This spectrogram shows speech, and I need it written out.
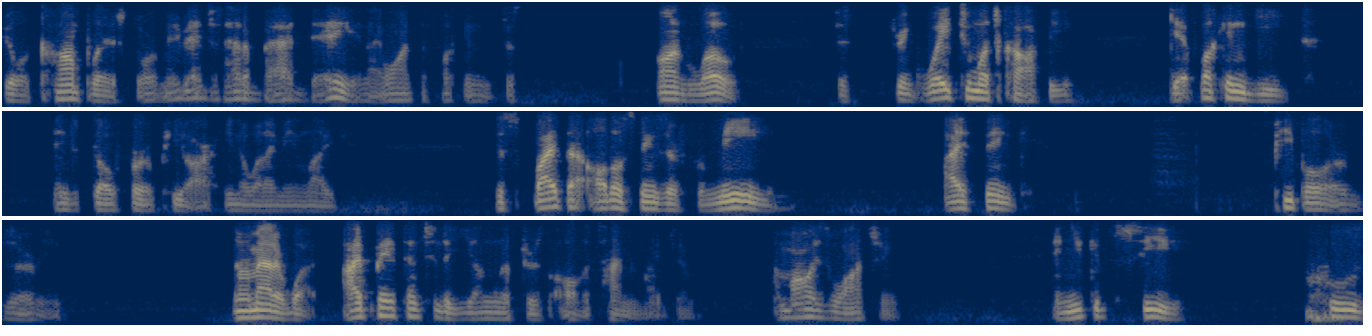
feel accomplished, or maybe I just had a bad day and I want to fucking just unload, just drink way too much coffee, get fucking geeked, and just go for a PR. You know what I mean? Like, despite that, all those things are for me. I think people are observing, no matter what. I pay attention to young lifters all the time in my gym. I'm always watching, and you can see who's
